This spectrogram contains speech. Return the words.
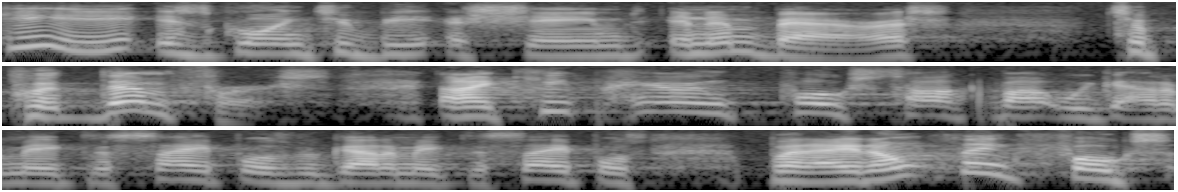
he is going to be ashamed and embarrassed to put them first. And I keep hearing folks talk about we got to make disciples, we got to make disciples, but I don't think folks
